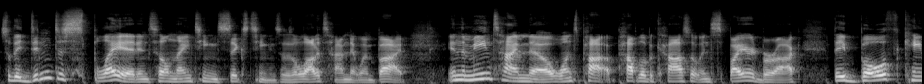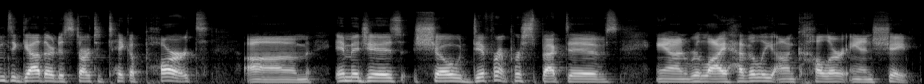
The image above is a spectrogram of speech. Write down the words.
so they didn't display it until 1916. So there's a lot of time that went by. In the meantime, though, once pa Pablo Picasso inspired Braque, they both came together to start to take apart um, images show different perspectives and rely heavily on color and shape.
